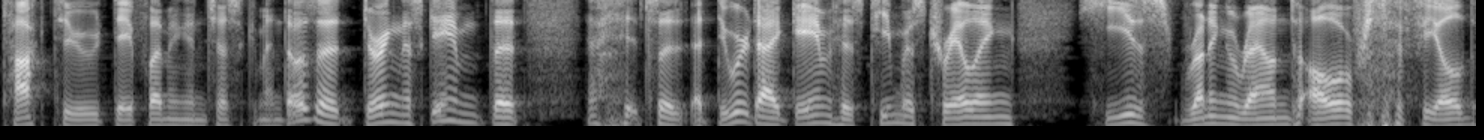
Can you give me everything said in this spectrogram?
talk to Dave Flemming and Jessica Mendoza during this game. That it's a, a do or die game. His team was trailing he's running around all over the field.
